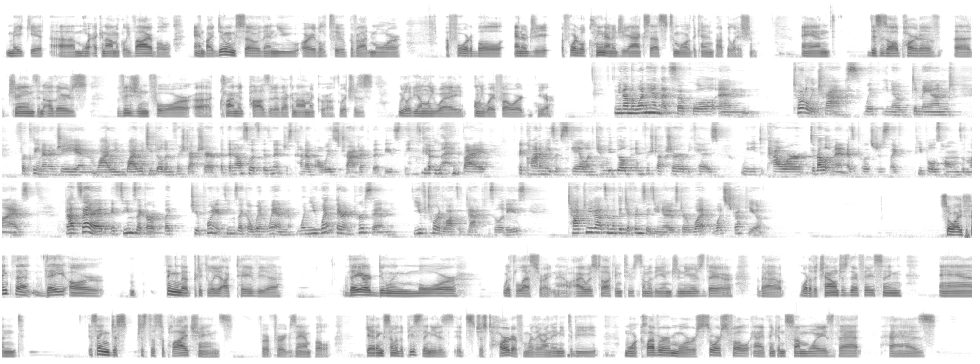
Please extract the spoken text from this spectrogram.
make it uh, more economically viable. And by doing so, then you are able to provide more affordable energy, affordable clean energy access to more of the Kenyan population. And this is all part of uh, James and others' vision for uh, climate positive economic growth, which is really the only way only way forward here. I mean, on the one hand, that's so cool and totally tracks with you know demand for clean energy and why we why would you build infrastructure? But then also isn't it just kind of always tragic that these things get led by economies of scale? And can we build the infrastructure because we need to power development as opposed to just like people's homes and lives? That said it seems like a like to your point it seems like a win-win. When you went there in person you've toured lots of dac facilities. Talk to me about some of the differences you noticed or what what struck you. So I think that they are thinking about particularly Octavia, they are doing more with less right now. I was talking to some of the engineers there about what are the challenges they're facing and saying just just the supply chains for for example getting some of the pieces they need is it's just harder from where they are and they need to be more clever more resourceful and i think in some ways that has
